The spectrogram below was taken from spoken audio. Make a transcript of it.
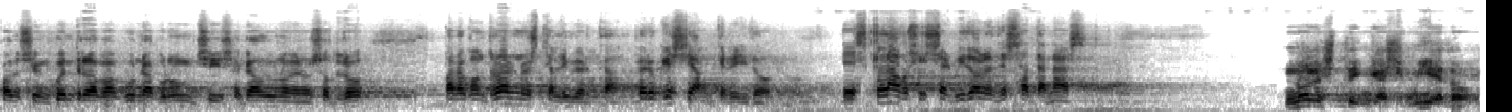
Cuando se encuentre la vacuna con un chis a cada uno de nosotros para controlar nuestra libertad. ¿Pero qué se han creído? Esclavos y servidores de Satanás. No les tengáis miedo.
